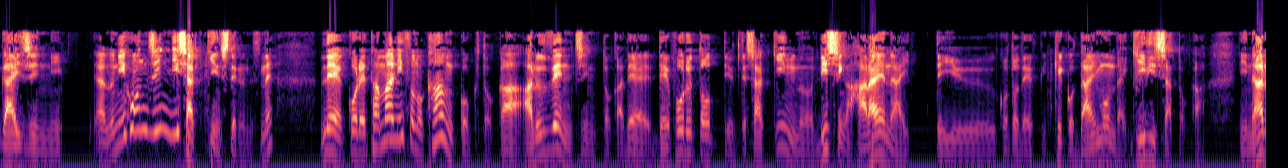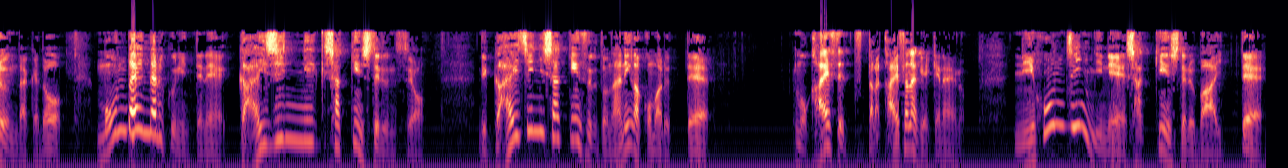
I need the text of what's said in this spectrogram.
外人に。あの、日本人に借金してるんですね。で、これたまにその韓国とかアルゼンチンとかでデフォルトって言って借金の利子が払えないっていうことで結構大問題、ギリシャとかになるんだけど、問題になる国ってね、外人に借金してるんですよ。で、外人に借金すると何が困るって、もう返せって言ったら返さなきゃいけないの。日本人にね、借金してる場合って、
